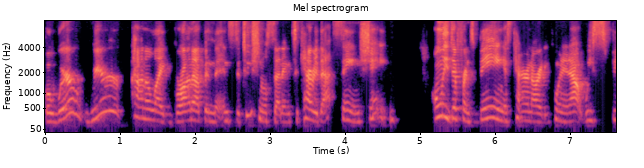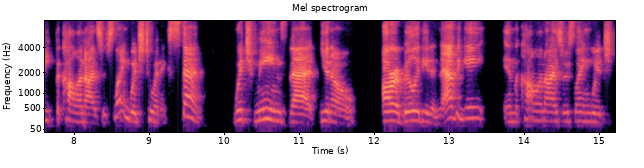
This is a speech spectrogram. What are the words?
But we're we're kind of like brought up in the institutional setting to carry that same shame. Only difference being, as Karen already pointed out, we speak the colonizer's language to an extent, which means that you know our ability to navigate in the colonizer's language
